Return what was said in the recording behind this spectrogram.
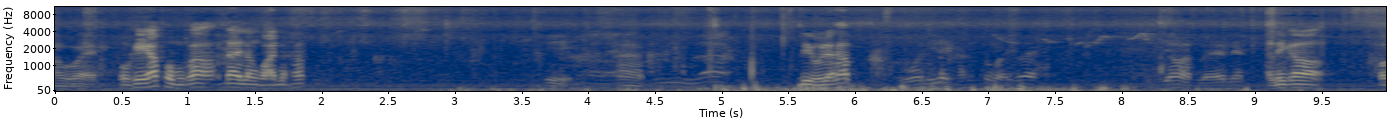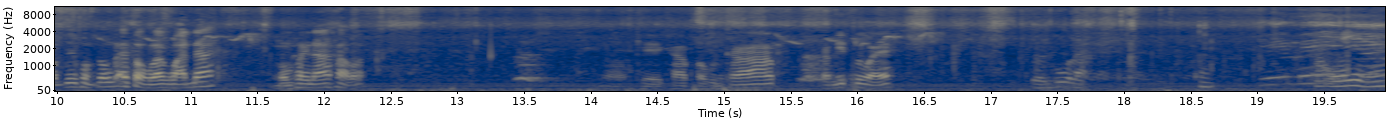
เอาไปโอเคครับผมก็ได้รางวัลนะครับอ่าหลิวนะครับ โอ้อันนี้ได้ขันสวยด้วย ยอดเลยเนี่ย อันนี้ก็ความจริงผมต้องได้สองรางวัลนะ ผมให้นะเขาอะโอเคครับ ขอบคุณครับกันนิดสวย สวยคู่ละถ่ายไว้อยู่นะ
